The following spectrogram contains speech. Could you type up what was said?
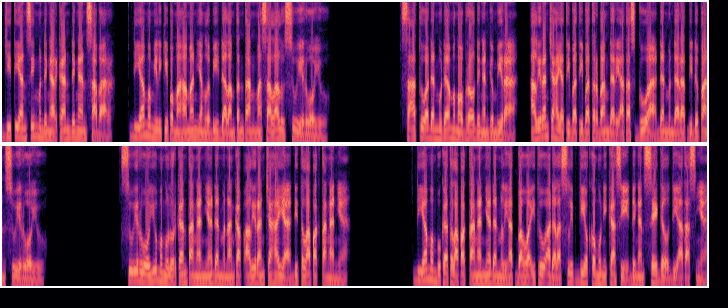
Jitiansing mendengarkan dengan sabar. Dia memiliki pemahaman yang lebih dalam tentang masa lalu Sui Ruoyu. Saat tua dan muda mengobrol dengan gembira, aliran cahaya tiba-tiba terbang dari atas gua dan mendarat di depan Suirwoyu. Suirwoyu mengulurkan tangannya dan menangkap aliran cahaya di telapak tangannya. Dia membuka telapak tangannya dan melihat bahwa itu adalah slip giok komunikasi dengan segel di atasnya.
